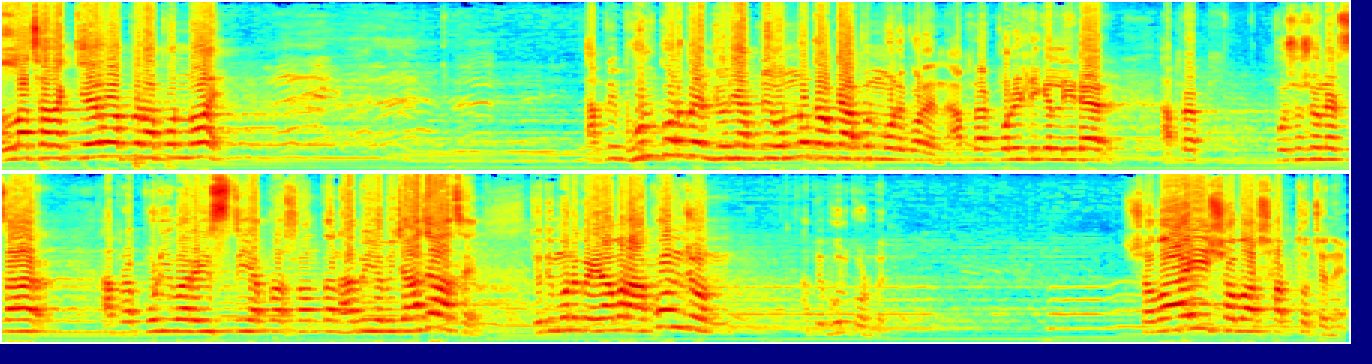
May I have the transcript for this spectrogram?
আল্লাহ ছাড়া কেউ আপনার আপন নয়। আপনি ভুল করবেন যদি আপনি অন্য কাউকে আপন মনে করেন। আপনার পলিটিক্যাল লিডার আপনার প্রশাসনের স্যার, আপনার পরিবারের স্ত্রী, আপনার সন্তান হাবি হাবি যা যা আছে, যদি মনে করেন আমার আপনজন, আপনি ভুল করবেন। সবাই সবার স্বার্থ চেনে।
